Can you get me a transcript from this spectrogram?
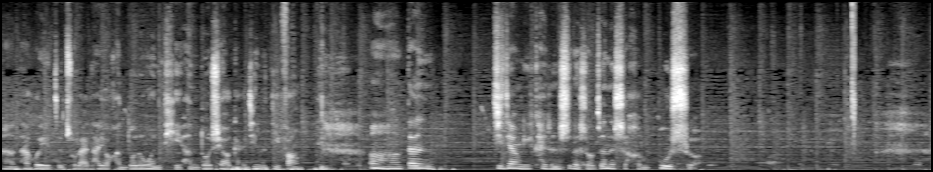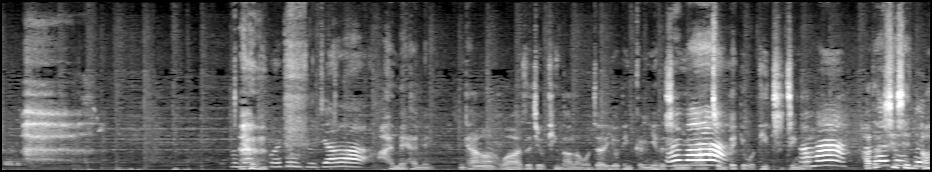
嗯，他会指出来他有很多的问题，很多需要改进的地方，嗯，但即将离开人世的时候，真的是很不舍。妈妈，快中暑假了？还没，还没。你看啊，我儿子就听到了我这有点哽咽的声音啊，准备给我递纸巾了。妈妈，好的，谢谢你啊。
